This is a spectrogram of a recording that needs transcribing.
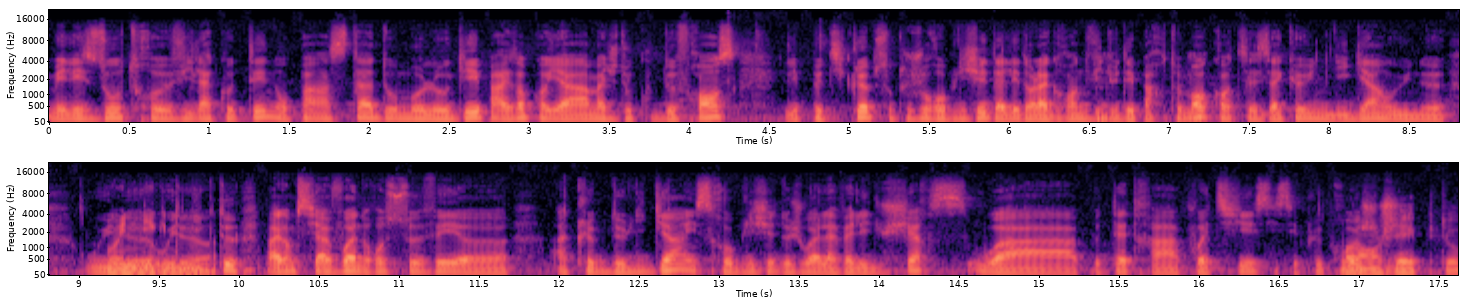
mais les autres villes à côté n'ont pas un stade homologué. Par exemple, quand il y a un match de Coupe de France, les petits clubs sont toujours obligés d'aller dans la grande ville du département quand ils accueillent une Ligue 1 ou une, ou une, Ligue, 2. Par exemple, si Avoine recevait euh, un club de Ligue 1, il serait obligé de jouer à la Vallée du Cher ou à peut-être à Poitiers si c'est plus proche. Ou Angers plutôt.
